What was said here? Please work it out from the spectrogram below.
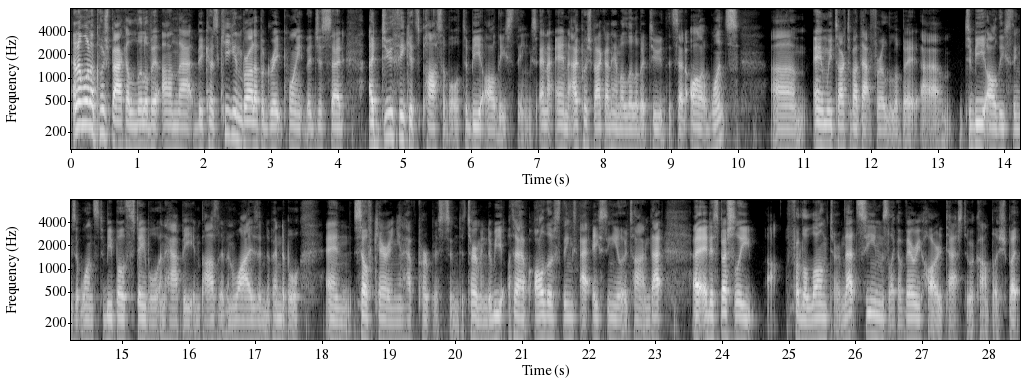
And I want to push back a little bit on that because Keegan brought up a great point that just said, I do think it's possible to be all these things. And, and I push back on him a little bit too that said all at once. Um, and we talked about that for a little bit. Um, to be all these things at once, to be both stable and happy and positive and wise and dependable and self-caring and have purpose and determined to be to have all those things at a singular time. That uh, and especially uh, for the long term, that seems like a very hard task to accomplish. But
